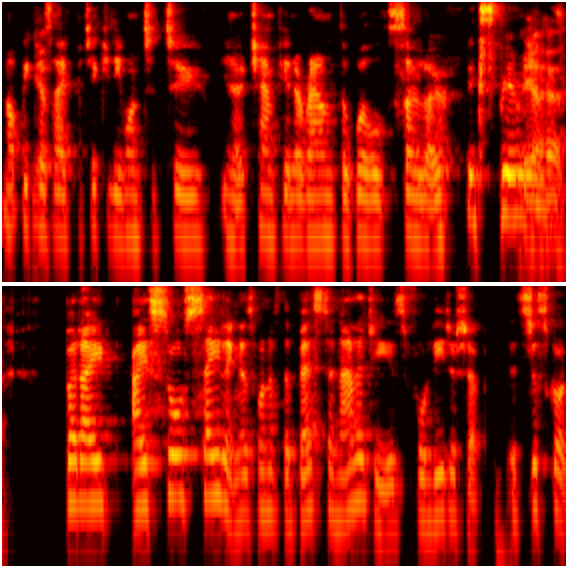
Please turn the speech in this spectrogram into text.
not because yeah. I particularly wanted to, you know, champion around the world solo experience. Yeah but I I saw sailing as one of the best analogies for leadership. It's just got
